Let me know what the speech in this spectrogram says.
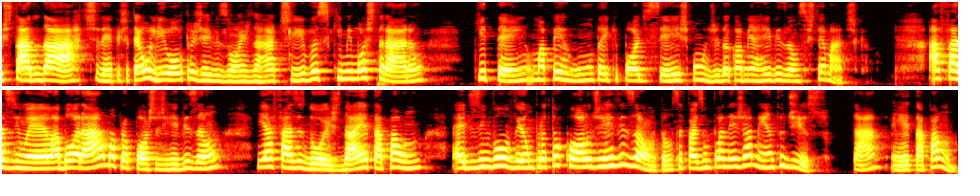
estado da arte, de repente até eu li outras revisões narrativas que me mostraram que tem uma pergunta aí que pode ser respondida com a minha revisão sistemática. A fase 1 é elaborar uma proposta de revisão e a fase 2 da etapa 1 é desenvolver um protocolo de revisão. Então você faz um planejamento disso, tá? É a etapa 1.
